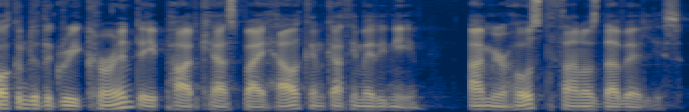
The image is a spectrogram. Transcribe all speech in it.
Welcome to The Greek Current, a podcast by Halk and Kathimerini. I'm your host, Thanos Davelis.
